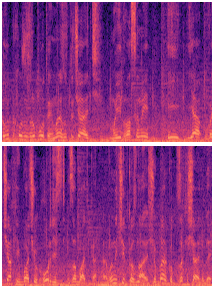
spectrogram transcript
Коли приходжу з роботи, мене зустрічають мої два сини, і я в очах їх бачу гордість за батька. Вони чітко знають, що Беркут захищає людей.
